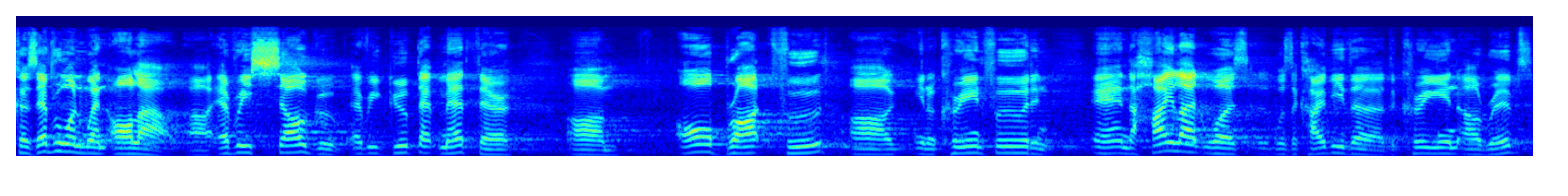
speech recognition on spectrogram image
because everyone went all out. Uh, every cell group, every group that met there, um, all brought food, uh, you know, Korean food, and, and the highlight was, was the kalbi, the, the Korean uh, ribs,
